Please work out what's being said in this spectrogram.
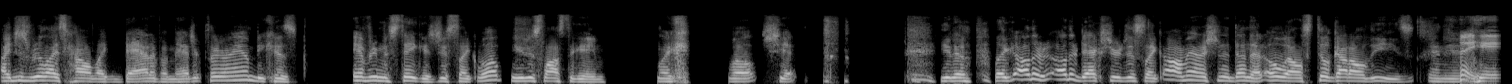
I just realized how like bad of a Magic player I am because every mistake is just like, well, you just lost the game. Like, well, shit. you know, like other other decks, you're just like, oh man, I shouldn't have done that. Oh well, still got all these. And you know, looking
